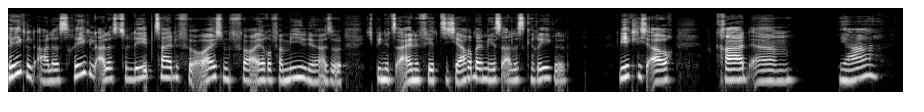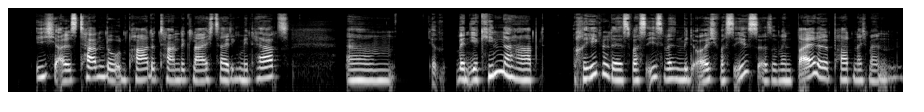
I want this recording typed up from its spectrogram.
regelt alles, regelt alles zur Lebzeiten für euch und für eure Familie. Also ich bin jetzt 41 Jahre, bei mir ist alles geregelt. Wirklich auch, gerade, ähm, ja, ich als Tante und Patentante gleichzeitig mit Herz, ähm, wenn ihr Kinder habt, regelt es, was ist, wenn mit euch was ist. Also wenn beide Partner, ich meine,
